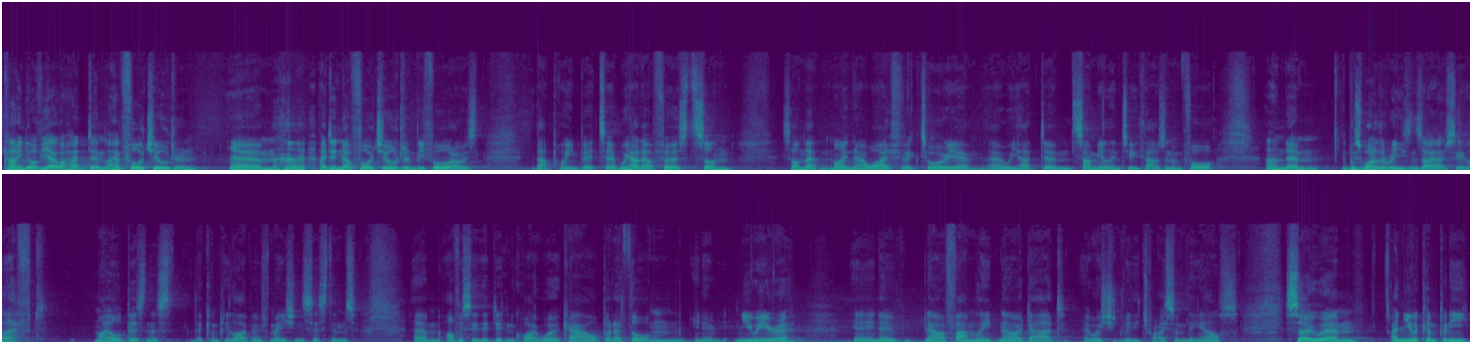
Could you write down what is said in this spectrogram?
kind of. Yeah. Well, I had um, I have four children. Um, I didn't have four children before I was that point, but uh, we had our first son so I met my now wife Victoria. Uh, we had um, Samuel in 2004, and um, it was one of the reasons I actually left my old business, the company Live Information Systems. Um, obviously, that didn't quite work out, but I thought, mm, you know, new era. You know, now a family, now a dad. I should really try something else. So um, I knew a company,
